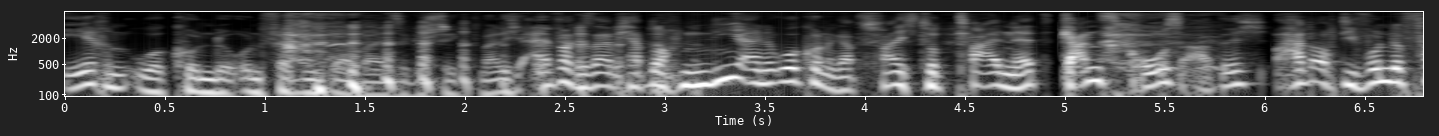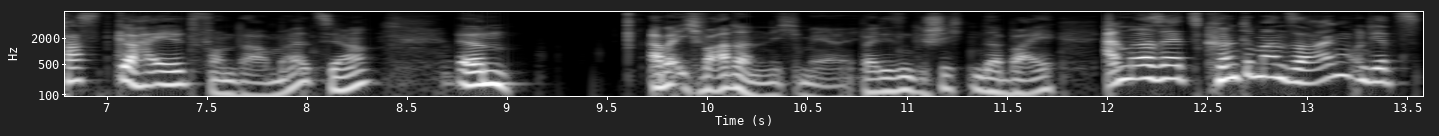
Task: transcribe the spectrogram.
Ehrenurkunde unverdient verdienterweise geschickt, weil ich einfach gesagt habe, ich habe noch nie eine Urkunde gehabt. Das fand ich total nett, ganz großartig. Hat auch die Wunde fast geheilt von damals, ja. Ähm, aber ich war dann nicht mehr bei diesen Geschichten dabei. Andererseits könnte man sagen, und jetzt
